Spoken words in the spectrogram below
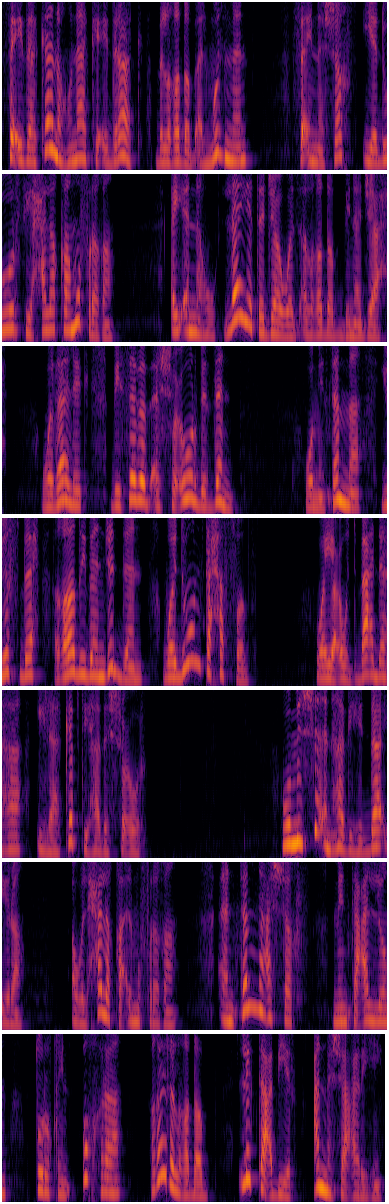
فإذا كان هناك إدراك بالغضب المزمن فإن الشخص يدور في حلقة مفرغة أي أنه لا يتجاوز الغضب بنجاح وذلك بسبب الشعور بالذنب. ومن ثم يصبح غاضبا جدا ودون تحفظ ويعود بعدها إلى كبت هذا الشعور. ومن شأن هذه الدائرة أو الحلقة المفرغة أن تمنع الشخص من تعلم طرق أخرى غير الغضب للتعبير عن مشاعره.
